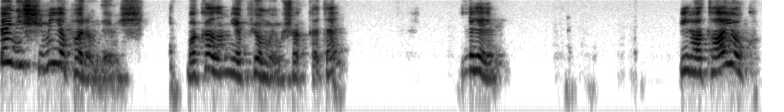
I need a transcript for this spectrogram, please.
ben işimi yaparım demiş. Bakalım yapıyor muymuş hakikaten. Gelelim. Bir hata yok.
